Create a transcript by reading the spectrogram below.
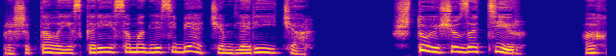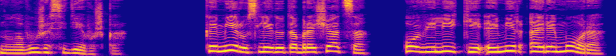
Прошептала я скорее сама для себя, чем для Рии Чар. «Что еще за Тир?» — ахнула в ужасе девушка. «К Эмиру следует обращаться, о великий Эмир Айремора,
